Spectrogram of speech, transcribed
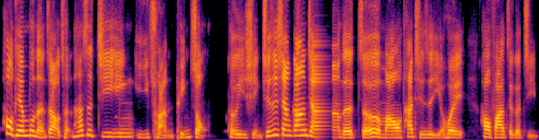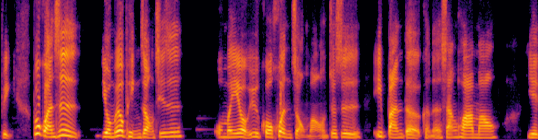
后天不能造成，它是基因遗传品种特异性。其实像刚刚讲的折耳猫，它其实也会好发这个疾病，不管是有没有品种，其实。我们也有遇过混种猫，就是一般的可能三花猫，也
